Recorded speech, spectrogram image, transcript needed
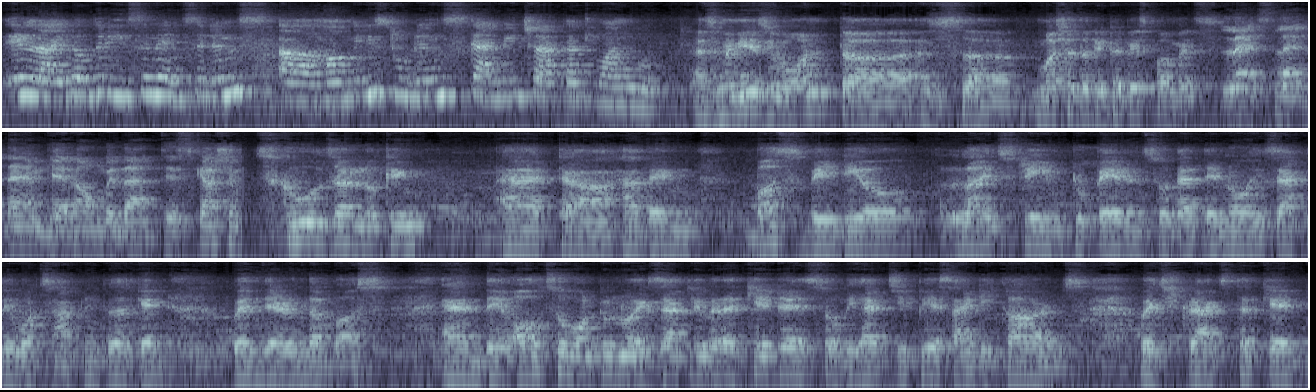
In light of the recent incidents, uh, how many students can we track at one go? As many as you want, uh, as uh, much as the database permits. Let's let them get on with that discussion. Schools are looking at uh, having bus video live stream to parents so that they know exactly what's happening to the kid when they're in the bus. And they also want to know exactly where the kid is so we have gps id cards which tracks the kid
